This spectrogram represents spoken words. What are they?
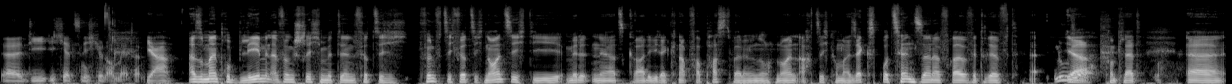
äh, die ich jetzt nicht genommen hätte. Ja, also mein Problem in Anführungsstrichen mit den 40, 50, 40, 90, die Middleton ja jetzt gerade wieder knapp verpasst, weil er nur noch 89,6 Prozent seiner Freiwürfe trifft. Äh, ja, komplett. Äh, er,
